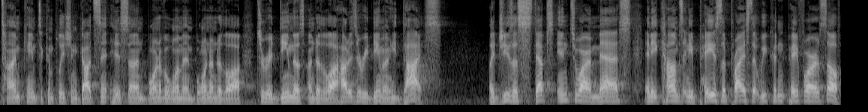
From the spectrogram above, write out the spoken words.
time came to completion, God sent his son, born of a woman, born under the law, to redeem those under the law. How does he redeem them? He dies. Like Jesus steps into our mess and he comes and he pays the price that we couldn't pay for ourselves.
